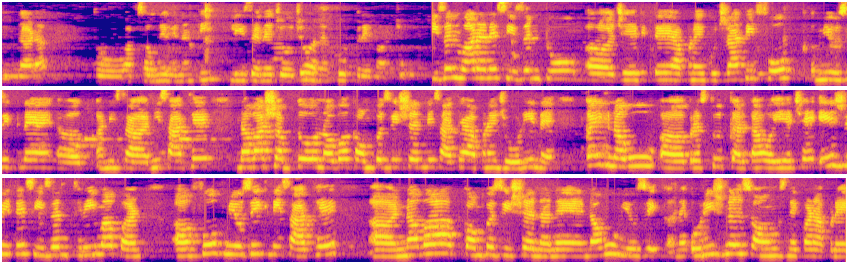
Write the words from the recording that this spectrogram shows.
ગુંદાળા તો આપ સૌને વિનંતી પ્લીઝ એને જોજો અને ખૂબ પ્રેમ આપજો. સિઝન વન અને સિઝન ટુ જે રીતે આપણે ગુજરાતી ફોક મ્યુઝિકને આની સાથે નવા શબ્દો, નવા કોમ્પોઝિશનની સાથે આપણે જોડીને કંઈક નવું પ્રસ્તુત કરતા હોઈએ છીએ. એ જ રીતે સિઝન થ્રીમાં પણ ફોક મ્યુઝિકની સાથે નવા કોમ્પોઝિશન અને નવું મ્યુઝિક અને ઓરિજિનલ સોંગ્સને પણ આપણે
